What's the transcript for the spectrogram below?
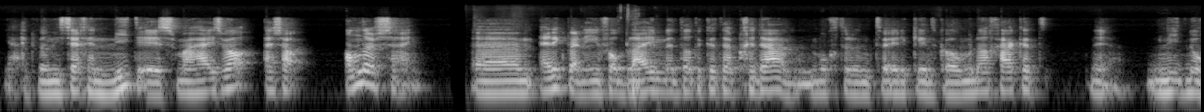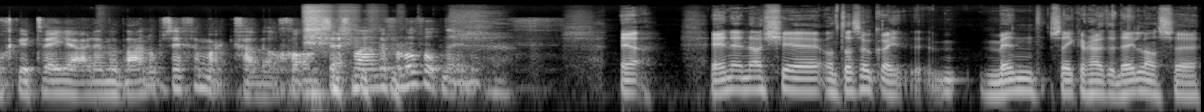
ja, ik wil niet zeggen niet is, maar hij, is wel, hij zou anders zijn. Um, en ik ben in ieder geval blij met dat ik het heb gedaan. Mocht er een tweede kind komen, dan ga ik het nou ja, niet nog een keer twee jaar naar mijn baan opzeggen, maar ik ga wel gewoon zes maanden verlof opnemen. Ja, en, en als je, want dat is ook, men, zeker vanuit de Nederlandse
